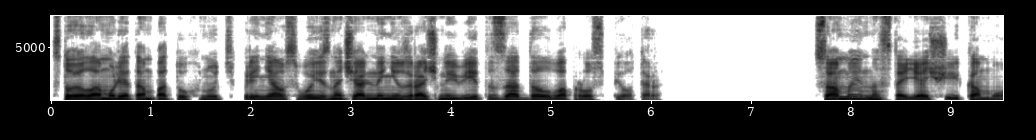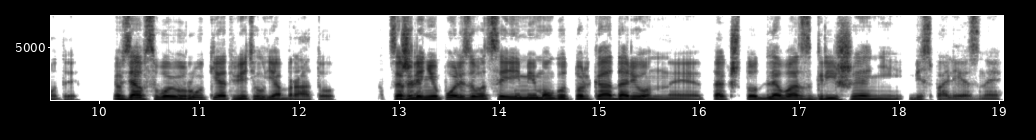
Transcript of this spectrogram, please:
Стоило амулетом потухнуть, приняв свой изначальный невзрачный вид, задал вопрос Петр. «Самые настоящие комоды». Взяв свою руки, ответил я брату. «К сожалению, пользоваться ими могут только одаренные, так что для вас, Гриши, они бесполезны».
